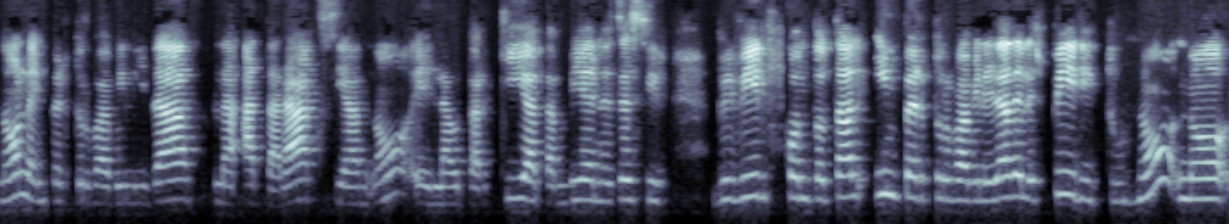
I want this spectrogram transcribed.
¿no? La imperturbabilidad, la ataraxia, ¿no? Eh, la autarquía también, es decir, vivir con total imperturbabilidad del espíritu. No, no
